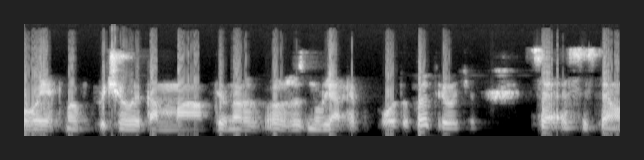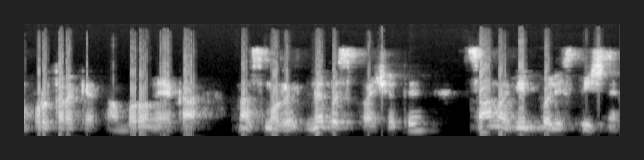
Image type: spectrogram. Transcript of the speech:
того, як ми почали там активно роз- розмовляти по поводу Петріотів. Це система протиракетної оборони, яка нас може небезпечити саме від балістичних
